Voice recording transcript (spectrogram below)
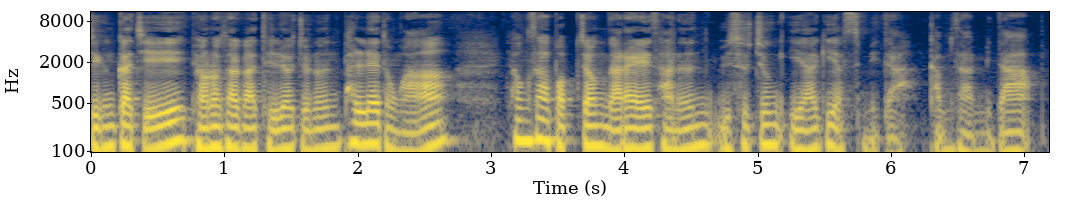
지금까지 변호사가 들려주는 판례동화 형사법정 나라에 사는 위수중 이야기였습니다. 감사합니다.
